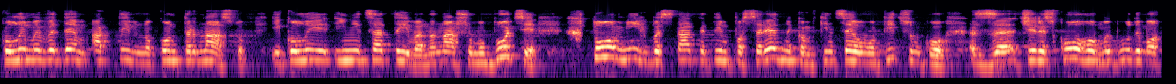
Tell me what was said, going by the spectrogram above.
коли ми ведемо активно контрнаступ, і коли ініціатива на нашому боці, хто міг би стати тим посередником в кінцевому підсумку, з через кого ми будемо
